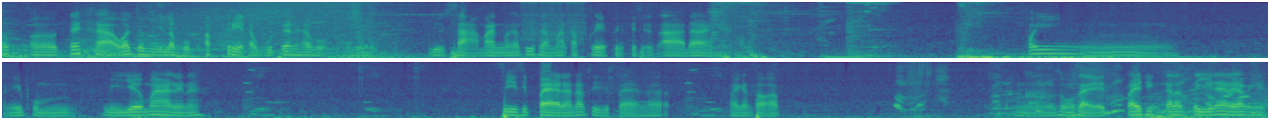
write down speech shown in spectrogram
แล้วเออได้ข่าวว่าจะมีระบบอัปเกรดอาวุธด้วยนะครับผมมีอยู่สามอันนะครับที่สามารถอัปเกรดเป็น SSR ได้เนี่ยปิ้งอันนี้ผมมีเยอะมากเลยนะ 48 แล้วนะครับ48 แล้ว ไปกันต่อครับสงสัยไปถึงการันตีแน่เลยครับอย่างนี้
